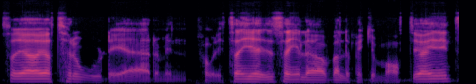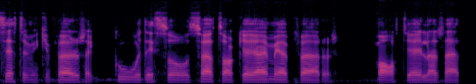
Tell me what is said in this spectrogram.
Så jag, jag tror det är min favorit. Sen, sen gillar jag väldigt mycket mat. Jag är inte så jättemycket för så här, godis och sötsaker. Jag är mer för mat. Jag gillar så här,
